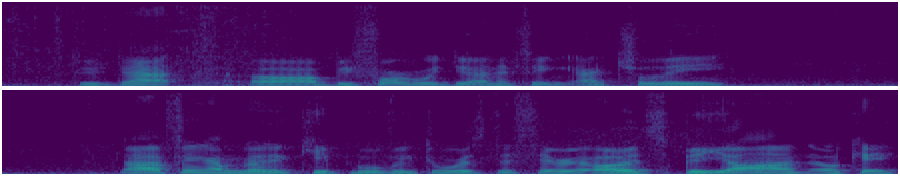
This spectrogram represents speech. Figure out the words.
Let's do that. Uh, before we do anything, actually, no, I think I'm gonna keep moving towards this area. Oh, it's beyond. Okay.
